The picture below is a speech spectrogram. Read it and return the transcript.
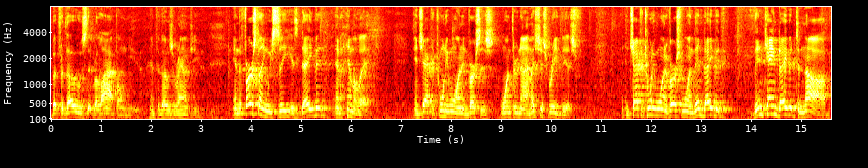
but for those that rely upon you and for those around you. And the first thing we see is David and Ahimelech in chapter 21 in verses 1 through 9. Let's just read this. In chapter 21 and verse 1, then David then came David to Nob,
